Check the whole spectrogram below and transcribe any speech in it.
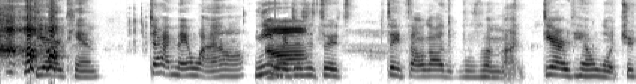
第二天，这还没完哦，你以为这是最、最糟糕的部分吗？第二天我就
